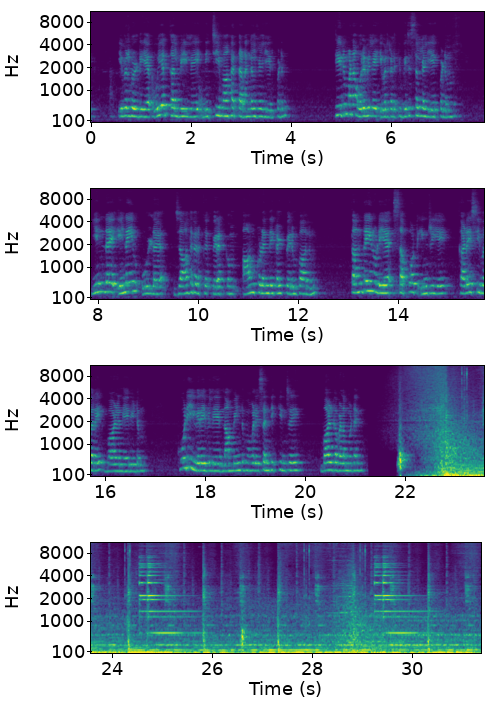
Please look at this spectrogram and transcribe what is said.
இவர்களுடைய உயர்கல்வியிலே நிச்சயமாக தடங்கல்கள் ஏற்படும். திருமண உறவிலே இவர்களுக்கு விரிசல்கள் ஏற்படும். இந்த இணை உள்ள ஜாதகருக்கு பிறக்கும் ஆண் குழந்தைகள் பெரும்பாலும் தந்தையினுடைய சப்போர்ட் இன்றியே கடைசி வரை வாழ நேரிடும். கூடிய விரைவிலே நாம் மீண்டும் உங்களை சந்திக்கின்றேன். வாழ்க வளமுடன்.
